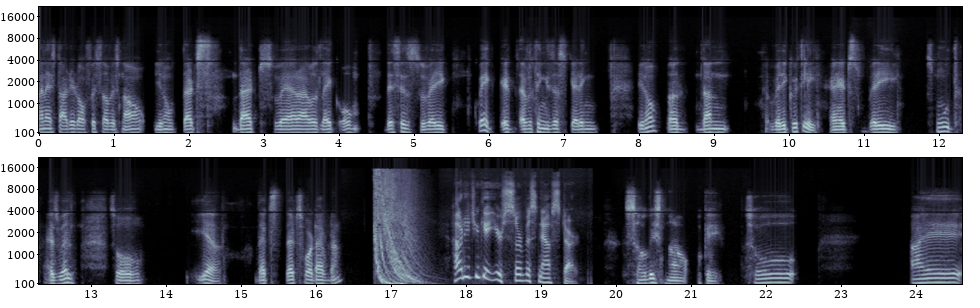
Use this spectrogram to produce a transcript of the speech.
when i started office service now you know that's that's where i was like oh this is very quick. It everything is just getting you know uh, done very quickly and it's very smooth as well. So yeah that's that's what i've done. How did you get your service now start? Service now okay. So i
